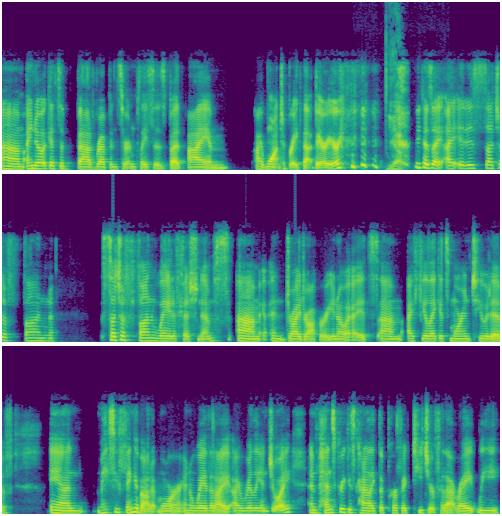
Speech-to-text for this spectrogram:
Um, I know it gets a bad rep in certain places, but I am I want to break that barrier Yeah. because I, I it is such a fun such a fun way to fish nymphs um, and dry dropper. You know, it's um, I feel like it's more intuitive and makes you think about it more in a way that I, I really enjoy. And Penns Creek is kind of like the perfect teacher for that, right? We,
